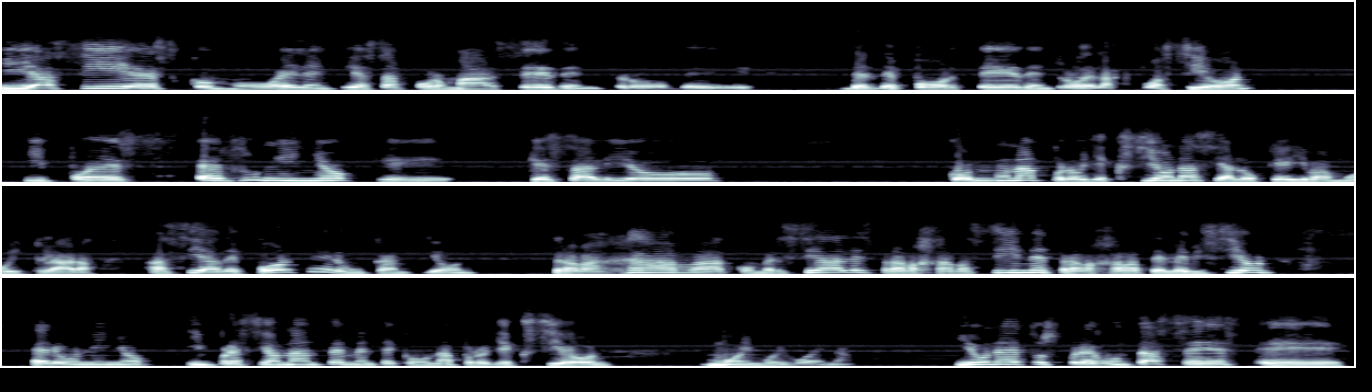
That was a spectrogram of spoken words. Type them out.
Y así es como él empieza a formarse dentro de, del deporte, dentro de la actuación. Y pues es un niño que, que salió con una proyección hacia lo que iba muy clara. Hacía deporte, era un campeón. Trabajaba comerciales, trabajaba cine, trabajaba televisión. Era un niño impresionantemente con una proyección muy, muy buena. Y una de tus preguntas es eh,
